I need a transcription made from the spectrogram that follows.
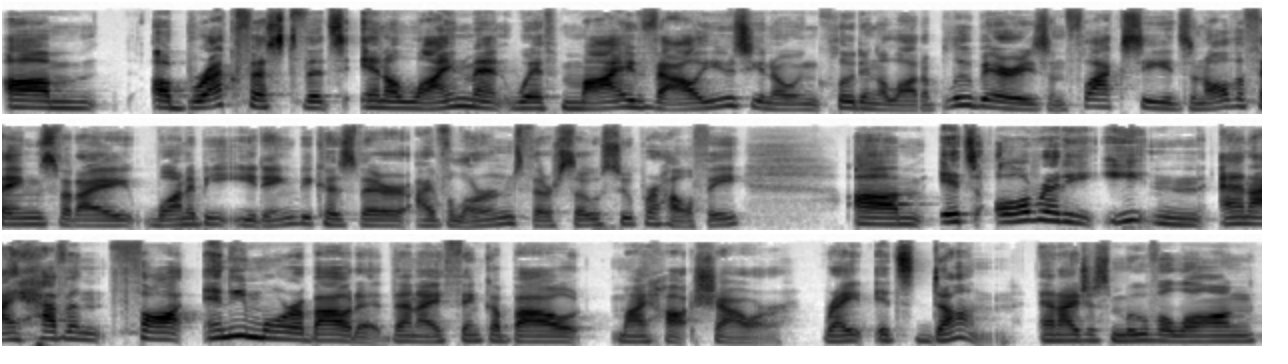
um a breakfast that's in alignment with my values you know including a lot of blueberries and flax seeds and all the things that i want to be eating because they're i've learned they're so super healthy um, it's already eaten and I haven't thought any more about it than I think about my hot shower, right? It's done. And I just move along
